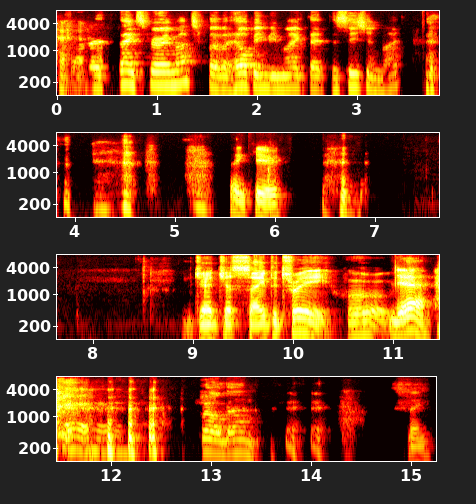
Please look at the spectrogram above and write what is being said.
So thanks very much for helping me make that decision, mate. Thank you. Jed just saved a tree. Whoa. Yeah. Well done. Thanks.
